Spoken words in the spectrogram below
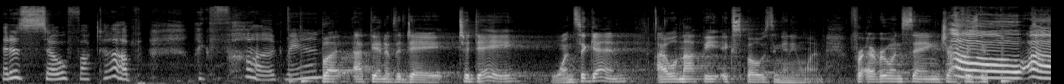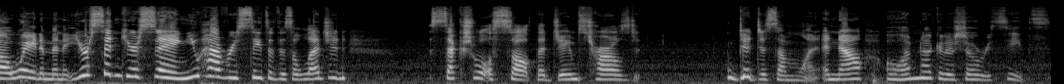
That is so fucked up. Like, fuck, man. But at the end of the day, today, once again, I will not be exposing anyone. For everyone saying Jeffree's Oh, oh, wait a minute. You're sitting here saying you have receipts of this alleged sexual assault that James Charles did to someone, and now, oh, I'm not going to show receipts.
